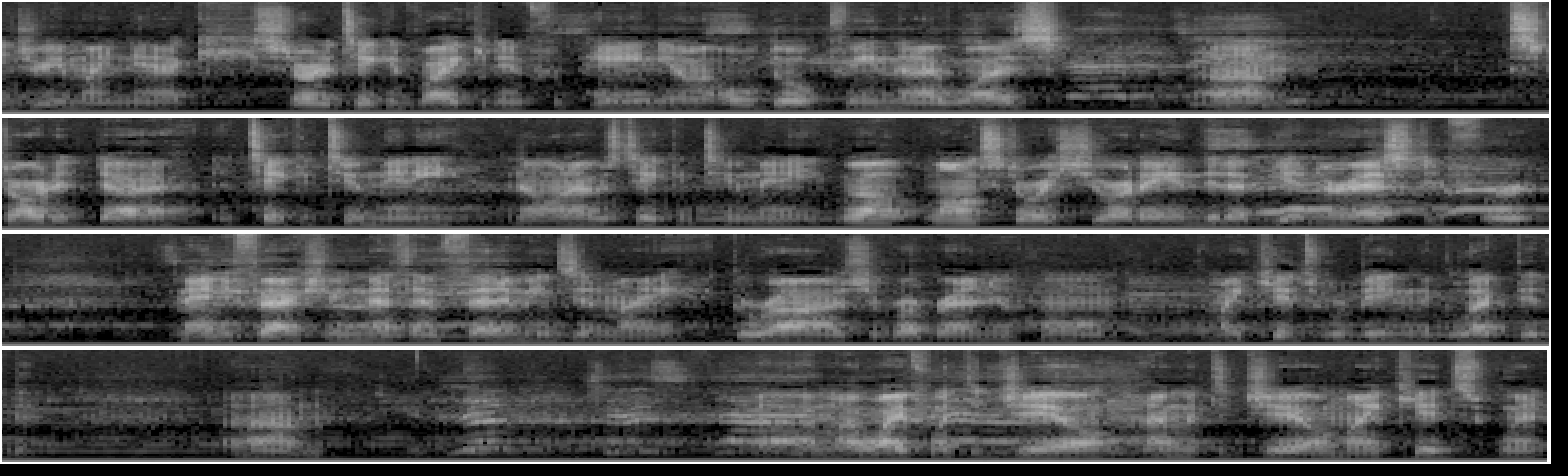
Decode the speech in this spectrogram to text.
injury in my neck. Started taking Vicodin for pain. You know, old dope fiend that I was. Um, started uh, taking too many, knowing I was taking too many. Well, long story short, I ended up getting arrested for manufacturing methamphetamines in my garage of our brand new home. My kids were being neglected. Um, uh, my wife went to jail. I went to jail. My kids went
